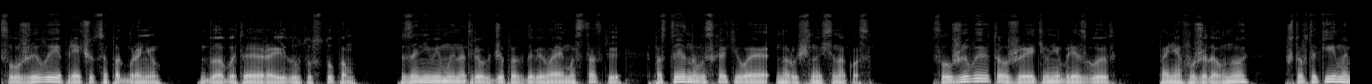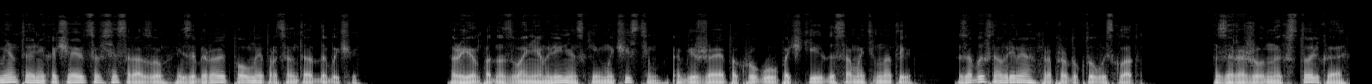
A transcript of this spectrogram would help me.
Служивые прячутся под броню. Два БТРа идут уступом. За ними мы на трех джипах добиваем остатки, постоянно выскакивая на ручной сенокос. Служивые тоже этим не брезгуют, поняв уже давно, что в такие моменты они качаются все сразу и забирают полные проценты от добычи. Район под названием Ленинский мы чистим, объезжая по кругу почти до самой темноты, забыв на время про продуктовый склад. Зараженных столько,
